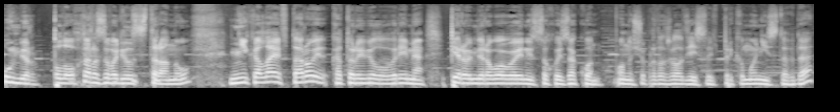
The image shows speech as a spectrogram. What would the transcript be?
умер плохо, развалил страну. Николай II, который вел во время Первой мировой войны сухой закон, он еще продолжал действовать при коммунистах, да,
